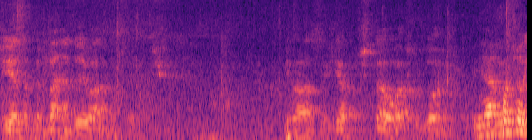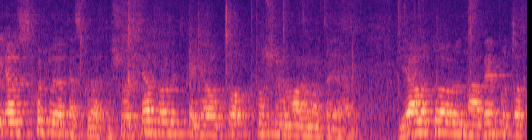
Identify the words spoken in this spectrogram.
Чи є запитання до Івана Васильовича? Іван Васильович, я прочитав вашу довідку. Я хочу, я хочу одне сказати, що ця довідка, я готов, то, що ви мали матеріал. Я готовий на випадок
